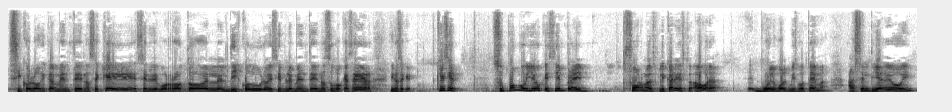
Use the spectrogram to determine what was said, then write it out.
psicológicamente no sé qué, se le borró todo el, el disco duro y simplemente no supo qué hacer y no sé qué. Quiero decir, supongo yo que siempre hay forma de explicar esto. Ahora, eh, vuelvo al mismo tema. Hasta el día de hoy,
